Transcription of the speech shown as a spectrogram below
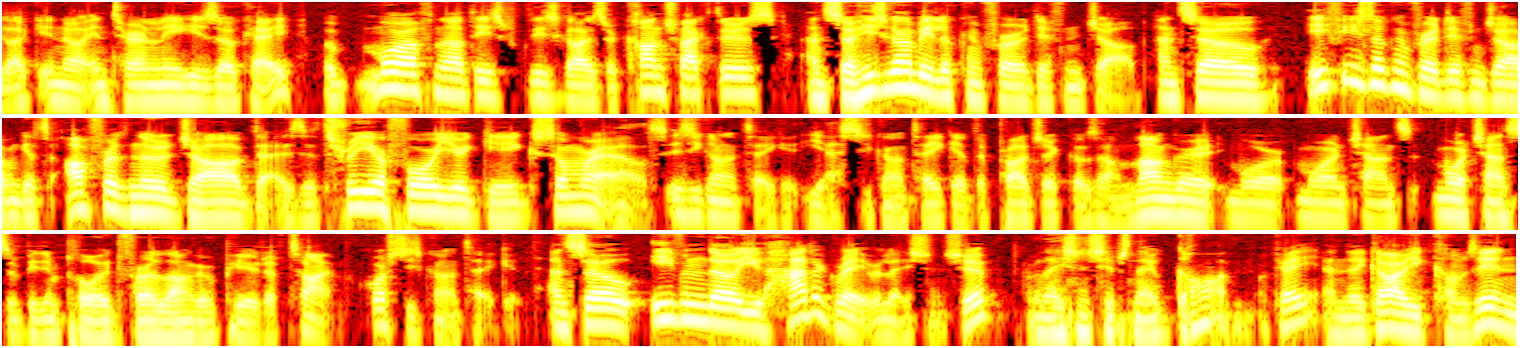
like, you know, internally, he's okay. But more often than not, these, these guys are contractors. And so he's going to be looking for a different job. And so if he's looking for a different job and gets offered another job that is a three or four year gig somewhere else, is he going to take it? Yes, he's going to take it. The project goes on longer, more, more chance, more chance of being employed for a longer period of time. Of course, he's going to take it. And so even though you had a great relationship, relationship's now gone. Okay. And the guy who comes in,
